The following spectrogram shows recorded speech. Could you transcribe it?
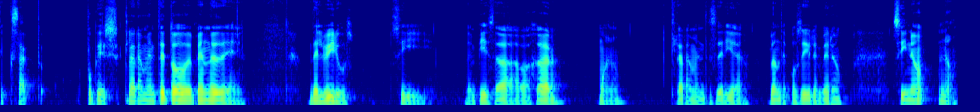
exacto porque claramente todo depende de, del virus. Si empieza a bajar, bueno, claramente sería lo antes posible, pero si no, no.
